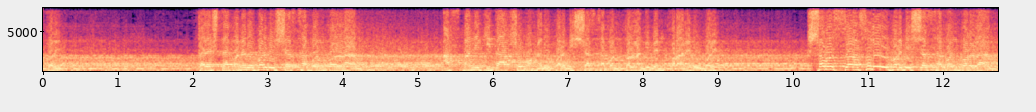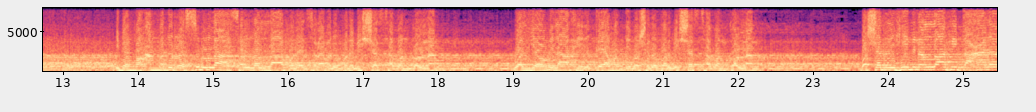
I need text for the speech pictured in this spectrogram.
উপরে। ফেরেস্তাগণের উপর বিশ্বাস স্থাপন করলাম। আসমানি কিতাব সমূহের উপর বিশ্বাস স্থাপন করলাম ইবেন কোরআনের উপরে। সমস্ত রাসূলের উপর বিশ্বাস স্থাপন করলাম। ইবেন মুহাম্মদুর রাসূলুল্লাহ সাল্লাল্লাহু আলাইহি সাল্লামের উপরে বিশ্বাস স্থাপন করলাম। ওয়াল ইয়াউমিল আখির, কিয়ামত দিবসের উপর বিশ্বাস স্থাপন করলাম। ওয়াশাররিহি মিনাল্লাহি তাআলা।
